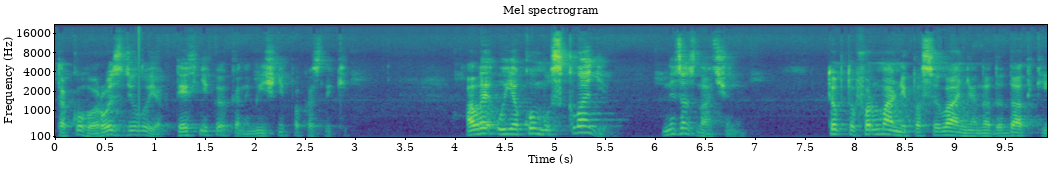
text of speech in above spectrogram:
такого розділу, як техніко-економічні показники. Але у якому складі не зазначено. Тобто формальні посилання на додатки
